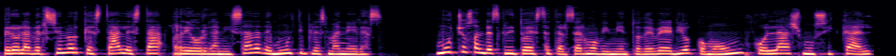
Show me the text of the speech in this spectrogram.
pero la versión orquestal está reorganizada de múltiples maneras. Muchos han descrito este tercer movimiento de Berio como un collage musical,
